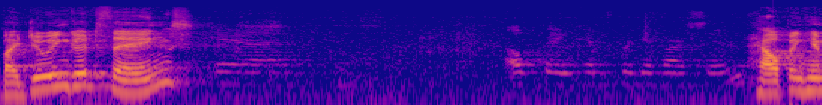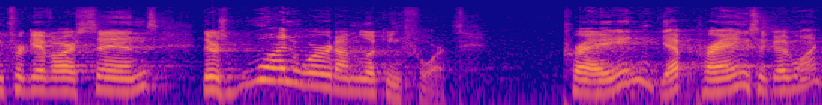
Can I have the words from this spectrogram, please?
By doing good things, helping him forgive our sins. helping Him forgive our sins. There's one word I'm looking for. Praying. Yep, praying is a good one.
